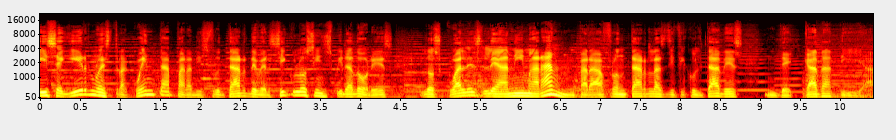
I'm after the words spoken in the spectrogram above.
y seguir nuestra cuenta para disfrutar de versículos inspiradores, los cuales le animarán para afrontar las dificultades de cada día.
